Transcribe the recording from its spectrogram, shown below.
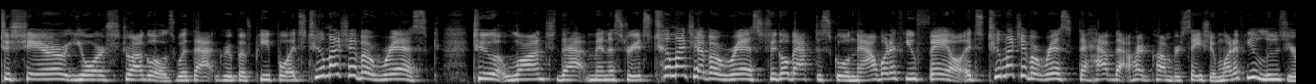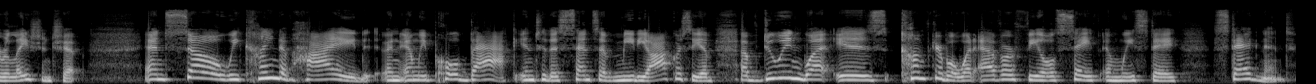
to share your struggles with that group of people. It's too much of a risk to launch that ministry. It's too much of a risk to go back to school now. What if you fail? It's too much of a risk to have that hard conversation. What if you lose your relationship and so we kind of hide and, and we pull back into this sense of mediocrity, of, of doing what is comfortable, whatever feels safe, and we stay stagnant.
